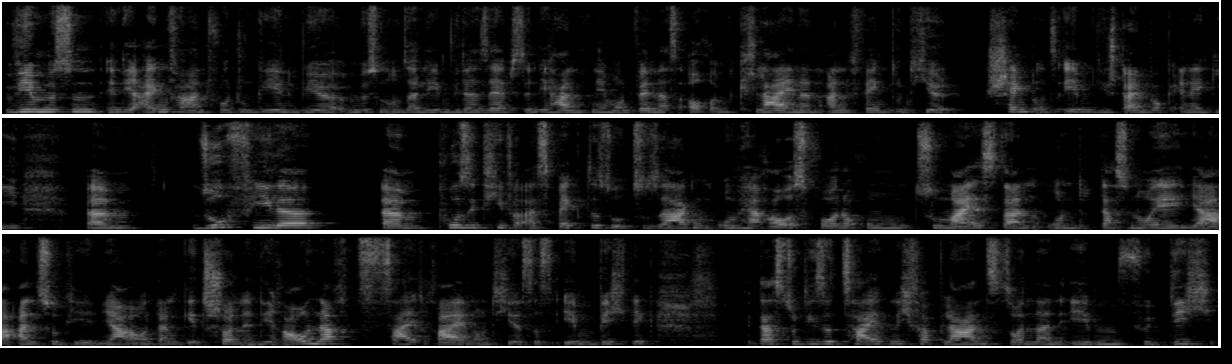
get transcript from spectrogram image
wir müssen in die Eigenverantwortung gehen, wir müssen unser Leben wieder selbst in die Hand nehmen und wenn das auch im Kleinen anfängt und hier schenkt uns eben die Steinbock-Energie ähm, so viele ähm, positive Aspekte sozusagen, um Herausforderungen zu meistern und das neue Jahr anzugehen. Ja, und dann geht es schon in die Rauhnachtszeit rein und hier ist es eben wichtig, dass du diese Zeit nicht verplanst, sondern eben für dich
